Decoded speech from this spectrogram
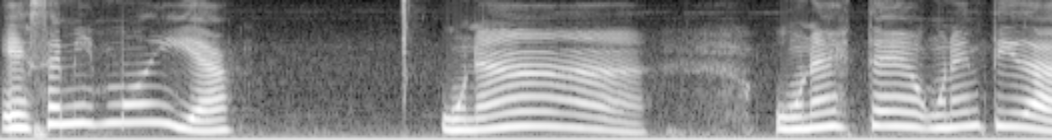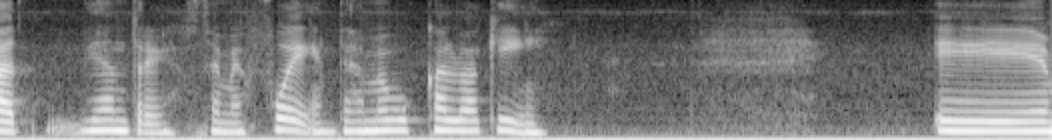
ese mismo día una una este una entidad, diantre, se me fue, déjame buscarlo aquí. Eh,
